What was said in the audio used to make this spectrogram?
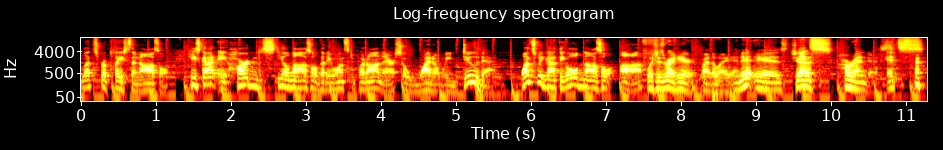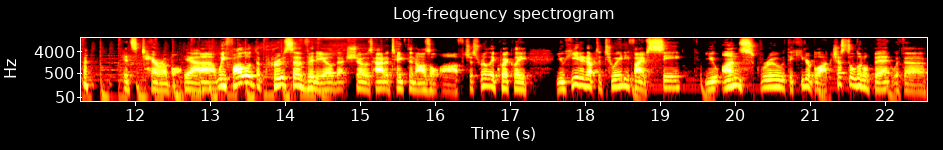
let's replace the nozzle. He's got a hardened steel nozzle that he wants to put on there, so why don't we do that? Once we got the old nozzle off, Which is right here, by the way, and it is just horrendous. It's it's terrible. Yeah. Uh, we followed the Prusa video that shows how to take the nozzle off. Just really quickly, you heat it up to 285C. You unscrew the heater block just a little bit with a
